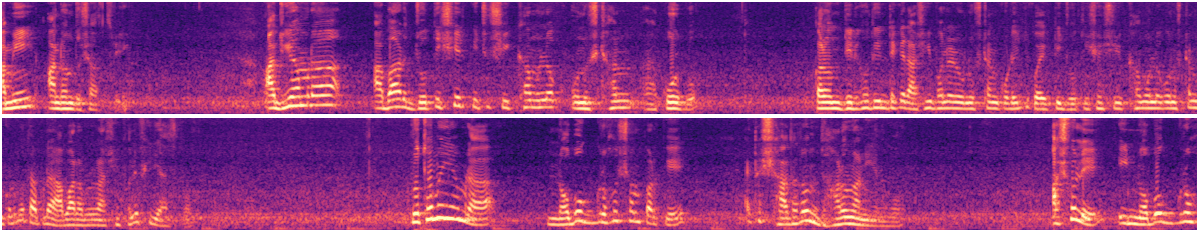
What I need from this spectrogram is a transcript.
আমি আনন্দ শাস্ত্রী আজকে আমরা আবার জ্যোতিষের কিছু শিক্ষামূলক অনুষ্ঠান করব। কারণ দীর্ঘদিন থেকে রাশিফলের অনুষ্ঠান করেছি, কয়েকটি জ্যোতিষের শিক্ষামূলক অনুষ্ঠান করব, তারপরে আবার আমরা রাশিফলে ফিরে আসব। প্রথমেই আমরা নবগ্রহ সম্পর্কে একটা সাধারণ ধারণা নিয়ে নেব। আসলে এই নবগ্রহ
